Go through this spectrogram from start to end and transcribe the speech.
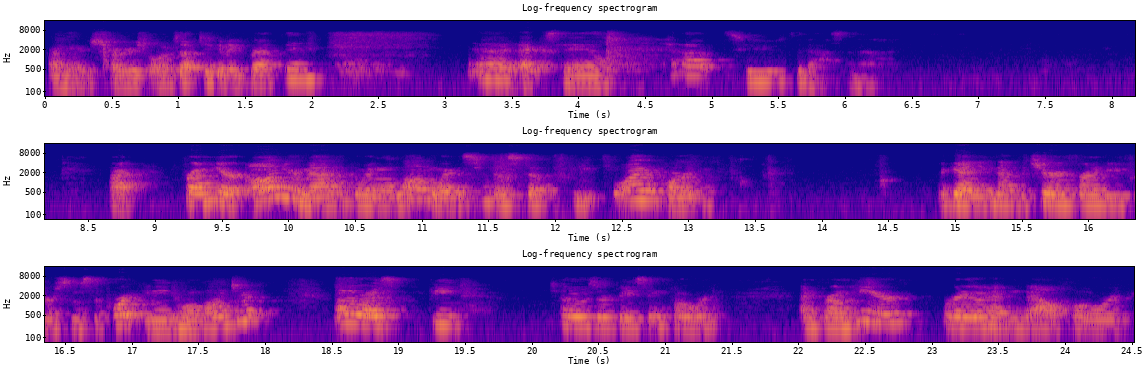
From here, shrug your shoulders up. Take a big breath in. And exhale out to Tadasana. All right. From here on your mat, going a long ways, you're going to step feet wide apart. Again, you can have the chair in front of you for some support if you need to hold on to it. Otherwise, feet, toes are facing forward. And from here, we're to go ahead and bow forward,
